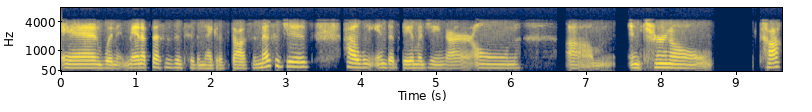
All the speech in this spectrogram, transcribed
and when it manifests into the negative thoughts and messages, how we end up damaging our own um, internal talk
